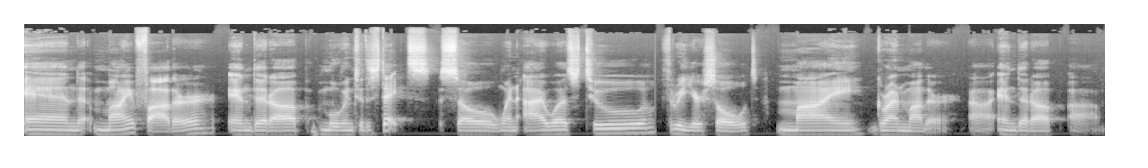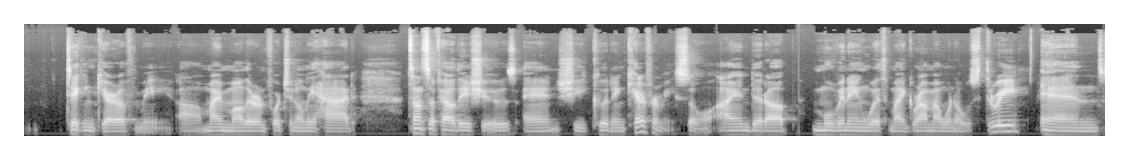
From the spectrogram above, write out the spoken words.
and my father ended up moving to the States. So when I was two, three years old, my grandmother uh, ended up um, taking care of me. Uh, my mother, unfortunately, had tons of health issues and she couldn't care for me. So I ended up moving in with my grandma when I was three. And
